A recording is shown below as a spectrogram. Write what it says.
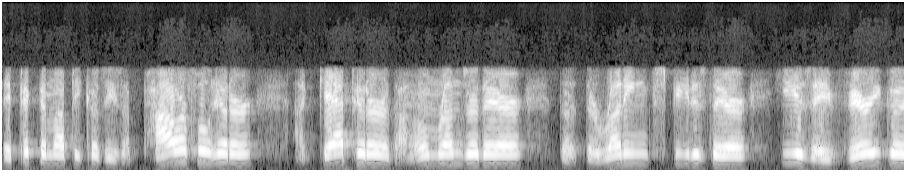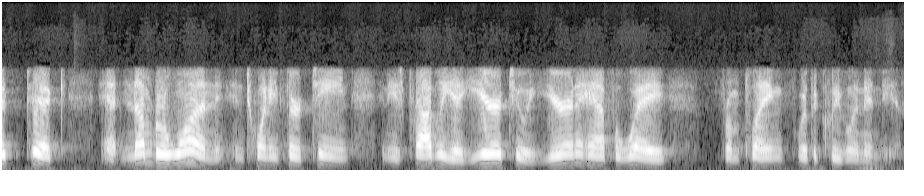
They picked him up because he's a powerful hitter, a gap hitter. The home runs are there. The the running speed is there. He is a very good pick at number one in 2013, and he's probably a year to a year and a half away from playing for the Cleveland Indians.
